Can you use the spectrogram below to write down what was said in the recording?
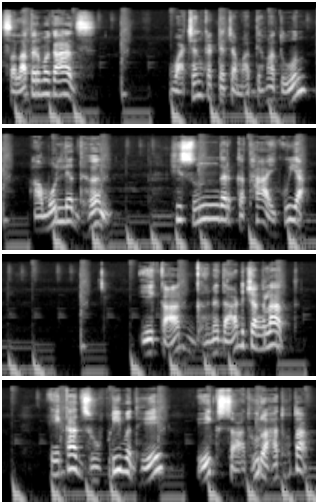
चला तर मग आज वाचन कट्ट्याच्या माध्यमातून अमूल्य धन ही सुंदर कथा ऐकूया. एका घनदाट जंगलात एका झोपडीमध्ये एक साधू राहत होता.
